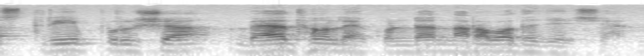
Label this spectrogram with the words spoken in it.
స్త్రీ పురుష భేదం లేకుండా నరవధ చేశారు.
